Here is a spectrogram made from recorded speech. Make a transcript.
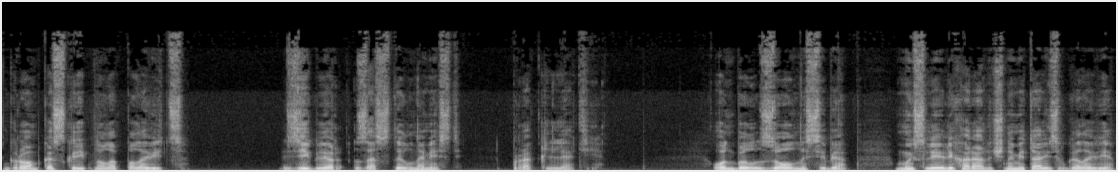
Громко скрипнула половица. Зиглер застыл на месте. Проклятие! Он был зол на себя, мысли лихорадочно метались в голове.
